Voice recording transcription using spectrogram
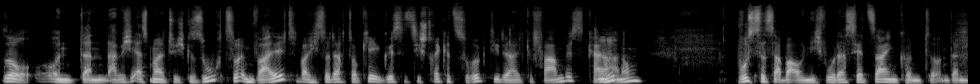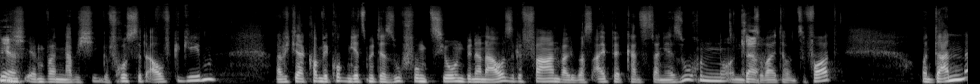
So, und dann habe ich erstmal natürlich gesucht, so im Wald, weil ich so dachte, okay, du gehst jetzt die Strecke zurück, die du halt gefahren bist, keine mhm. Ahnung. Wusste es aber auch nicht, wo das jetzt sein könnte. Und dann bin ja. ich irgendwann, habe ich gefrustet aufgegeben habe ich gedacht, komm, wir gucken jetzt mit der Suchfunktion, bin dann nach Hause gefahren, weil übers iPad kannst du dann ja suchen und Klar. so weiter und so fort. Und dann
